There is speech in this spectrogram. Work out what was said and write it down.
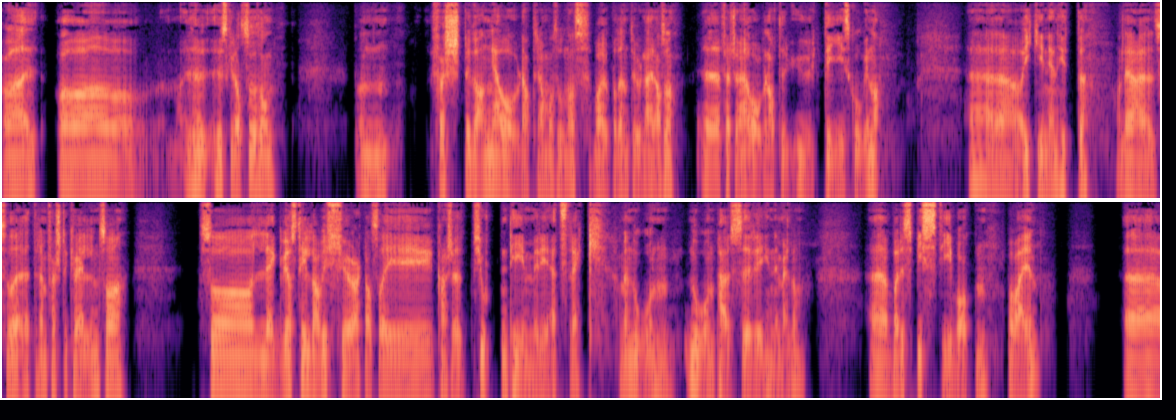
Og, og jeg husker også sånn den første gang jeg overnatter i Amazonas, var jo på den turen der. Altså, eh, første gang jeg overnatter ute i skogen, da. Eh, og ikke inn i en hytte. Er, så etter den første kvelden så, så legger vi oss til. Da har vi kjørt altså i kanskje 14 timer i ett strekk, med noen, noen pauser innimellom. Eh, bare spist i båten på veien. Eh,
